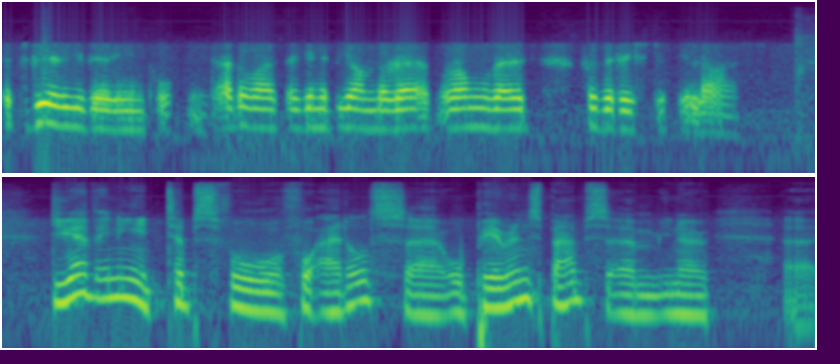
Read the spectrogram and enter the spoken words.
It's very, very important. Otherwise, they're going to be on the ro- wrong road for the rest of their lives. Do you have any tips for for adults uh, or parents, perhaps, um, you know, uh,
